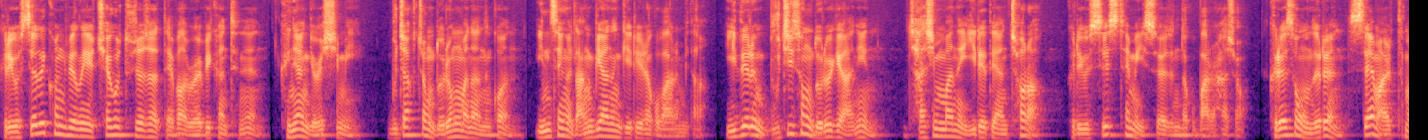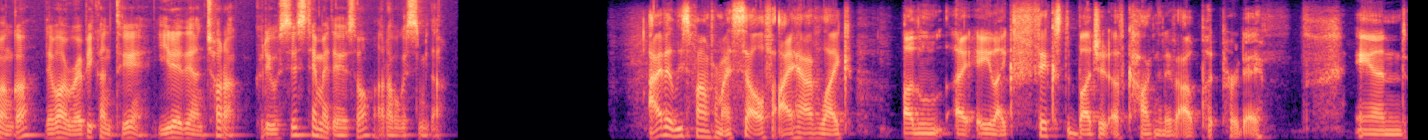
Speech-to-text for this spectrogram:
그리고 실리콘밸리의 최고 투자자 네발 레비칸트는 그냥 열심히 무작정 노력만 하는 건 인생을 낭비하는 길이라고 말합니다. 이들은 무지성 노력이 아닌 자신만의 일에 대한 철학 그리고 시스템이 있어야 된다고 말을 하죠. 그래서 오늘은 샘 알트만과 네발 레비칸트의 일에 대한 철학 그리고 시스템에 대해서 알아보겠습니다. I've at least found for myself, I have like a, a like fixed budget of cognitive output per day, and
